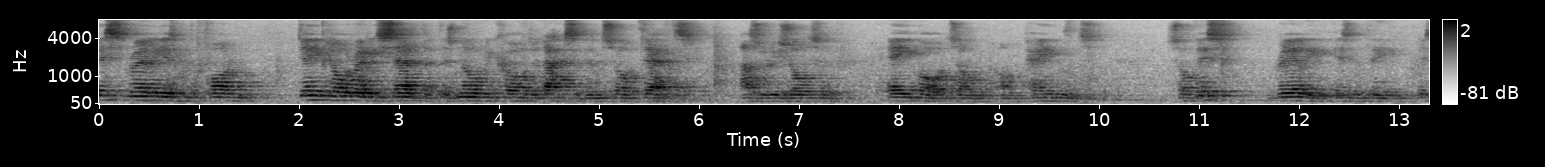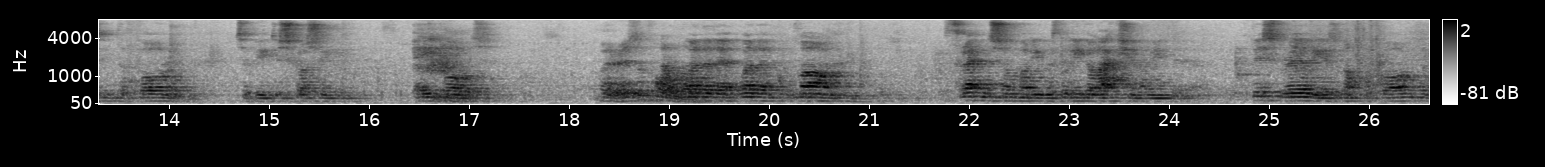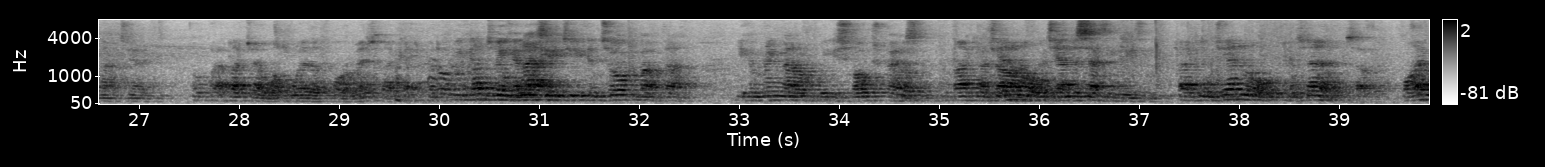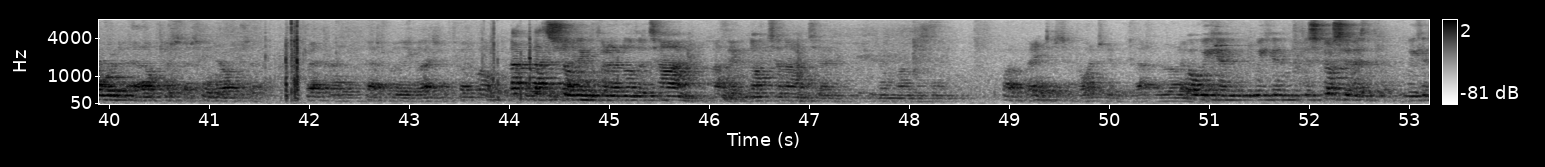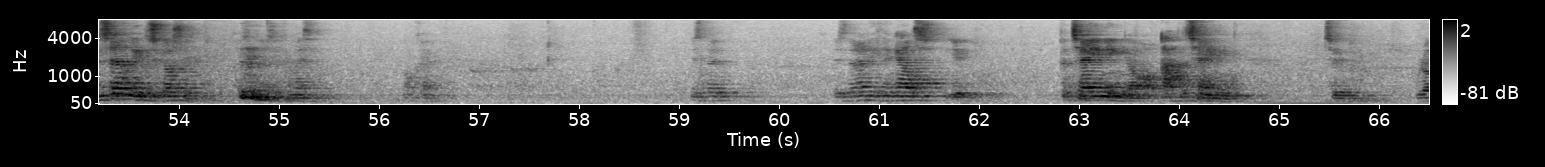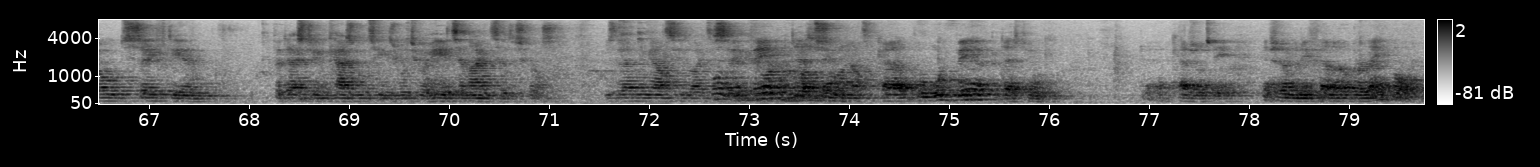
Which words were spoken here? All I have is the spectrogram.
This really isn't the forum. Dave's already said that there's no recorded accidents or deaths as a result of A-boards on, on pavements. So this really isn't the, isn't the forum to be discussing A-boards. Where is the forum? then? Whether, the, whether Mark threatens somebody with legal action, I mean, this really is not the forum for that, Gerry. I'd like to know what, where the forum is, but No, we can, we can why- actually, you can talk about that. You can bring that up with your spokesperson Like in general, agenda setting meeting. like in general concern, so why would an officer, senior officer, threaten ask for legal action for? Well, that, that's something for another time, I think, not tonight, Gerry, if you don't mind me saying. Well, I'm very disappointed with that ruling. Well, we can, we can discuss it, as we can certainly discuss it as a committee. Okay. Is there, is there anything else you, pertaining or appertaining to road safety and pedestrian casualties which we're here tonight to discuss? Is there anything else you'd like to Well, say there'd be before a I move on to pedestrian, else? ca- there would be a pedestrian uh, casualty if somebody fell over an A-board.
